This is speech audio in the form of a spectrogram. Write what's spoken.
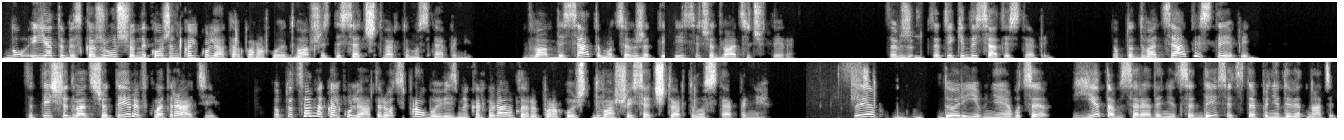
Ну, і я тобі скажу, що не кожен калькулятор порахує 2 в 64 степені. 2 в 10 це вже 1024. Це, вже, це тільки 10 степень. Тобто 20 степень це 1024 в квадраті. Тобто це на калькуляторі. От спробуй візьми калькулятор і порахуєш 2 в 64 степені. Це дорівнює, оце є там всередині, це 10 в степені 19.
